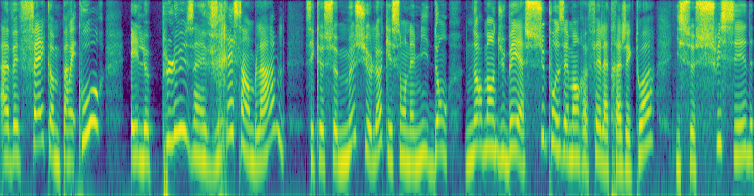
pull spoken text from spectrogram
avait fait comme parcours. Et le plus invraisemblable, c'est que ce monsieur-là, qui est son ami, dont Normand Dubé a supposément refait la trajectoire, il se suicide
